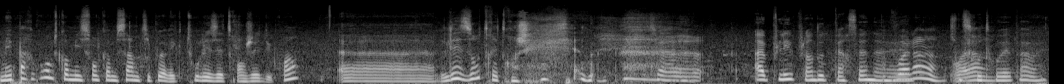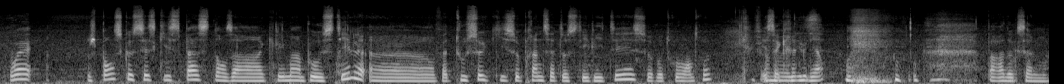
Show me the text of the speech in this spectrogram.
Mais par contre comme ils sont comme ça un petit peu avec tous les étrangers du coin, les autres étrangers viennent. Tu as appelé plein d'autres personnes voilà, qui ne se retrouvaient pas. Ouais. ouais. Je pense que c'est ce qui se passe dans un climat un peu hostile. Euh, en fait, tous ceux qui se prennent cette hostilité se retrouvent entre eux. et ça crée du lien. Paradoxalement.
